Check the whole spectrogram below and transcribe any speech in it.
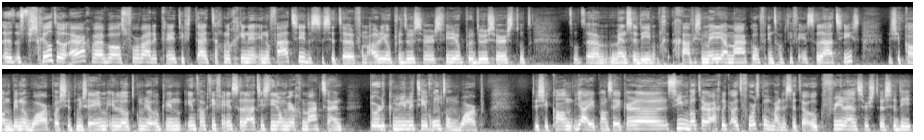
het, het verschilt heel erg. We hebben als voorwaarde creativiteit, technologie en innovatie. Dus er zitten van audioproducers, videoproducers tot, tot eh, mensen die grafische media maken of interactieve installaties. Dus je kan binnen Warp, als je het museum inloopt, kom je ook in interactieve installaties die dan weer gemaakt zijn door de community rondom Warp. Dus je kan, ja, je kan zeker eh, zien wat er eigenlijk uit voortkomt. Maar er zitten ook freelancers tussen die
